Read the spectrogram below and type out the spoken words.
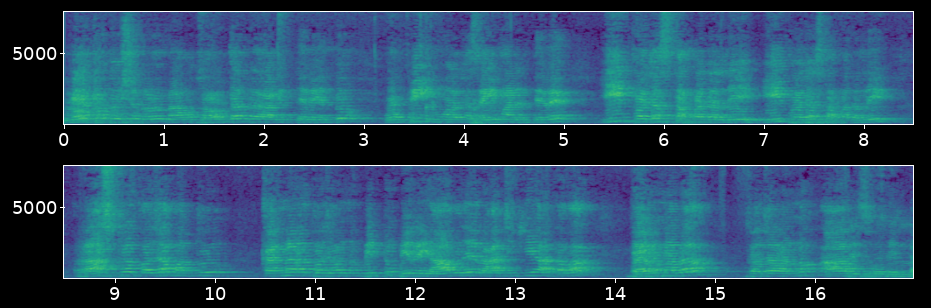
ಲೋಪದೋಷಗಳು ನಾವು ಜವಾಬ್ದಾರರಾಗಿದ್ದೇವೆ ಎಂದು ಒಪ್ಪಿ ಈ ಮೂಲಕ ಸಹಿ ಮಾಡಿರ್ತೇವೆ. ಈ ಧ್ವಜಸ್ತಂಭದಲ್ಲಿ ಈ ಧ್ವಜಸ್ತಂಭದಲ್ಲಿ ರಾಷ್ಟ್ರ ಧ್ವಜ ಮತ್ತು ಕನ್ನಡ ಧ್ವಜವನ್ನು ಬಿಟ್ಟು ಬೇರೆ ಯಾವುದೇ ರಾಜಕೀಯ ಅಥವಾ ಧರ್ಮದ ಧ್ವಜವನ್ನು ಆರಿಸುವುದಿಲ್ಲ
